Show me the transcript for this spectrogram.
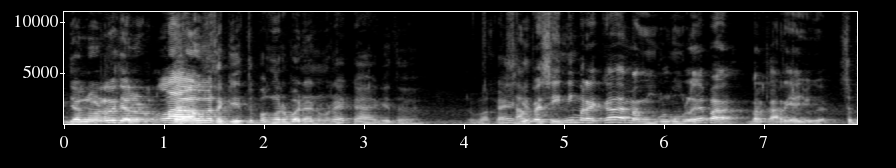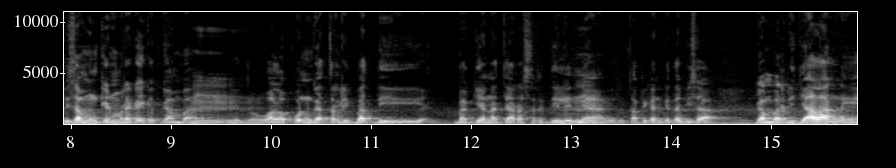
Jalur jalur Dan laut. segitu pengorbanan mereka gitu makanya Sampai sini mereka emang ngumpul-ngumpulnya apa berkarya juga. sebisa mungkin mereka ikut gambar Hmm. gitu walaupun nggak terlibat di bagian acara street dealing-nya gitu tapi kan kita bisa gambar di jalan nih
